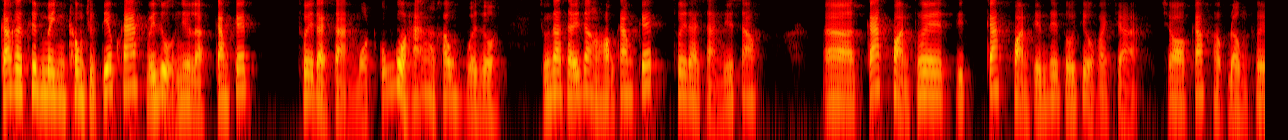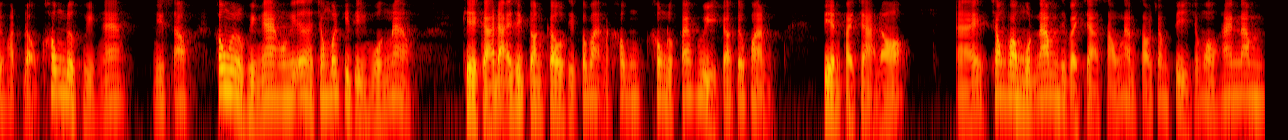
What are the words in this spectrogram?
các cái thuyết minh không trực tiếp khác, ví dụ như là cam kết thuê tài sản một cũng của hãng hàng không vừa rồi, chúng ta thấy rằng họ cam kết thuê tài sản như sau: à, các khoản thuê các khoản tiền thuê tối thiểu phải trả cho các hợp đồng thuê hoạt động không được hủy ngang như sau. Không được hủy ngang có nghĩa là trong bất kỳ tình huống nào, kể cả đại dịch toàn cầu thì các bạn không không được phép hủy các cái khoản tiền phải trả đó Đấy, trong vòng một năm thì phải trả 6.600 tỷ, trong vòng 2 năm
